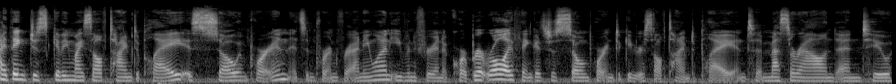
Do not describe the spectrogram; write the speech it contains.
I think just giving myself time to play is so important. It's important for anyone, even if you're in a corporate role. I think it's just so important to give yourself time to play and to mess around and to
